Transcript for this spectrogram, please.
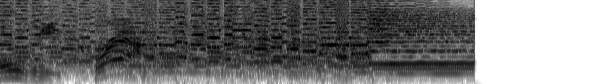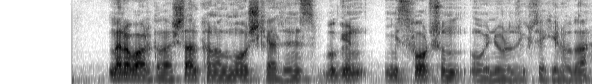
Holy crap! Merhaba arkadaşlar kanalıma hoş geldiniz. Bugün Miss Fortune oynuyoruz yüksek eloda.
